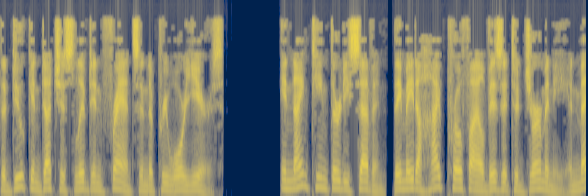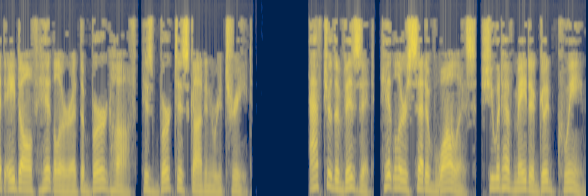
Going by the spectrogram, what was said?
The Duke and Duchess lived in France in the pre-war years. In 1937, they made a high-profile visit to Germany and met Adolf Hitler at the Berghof, his Berchtesgaden retreat. After the visit, Hitler said of Wallis, she would have made a good queen.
